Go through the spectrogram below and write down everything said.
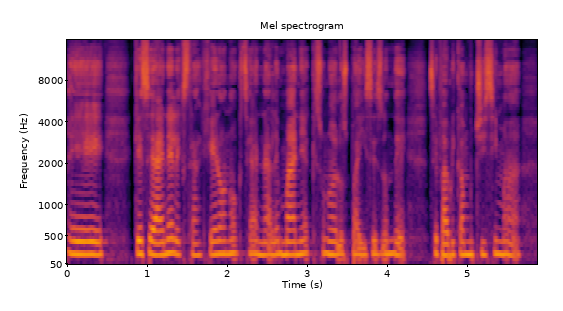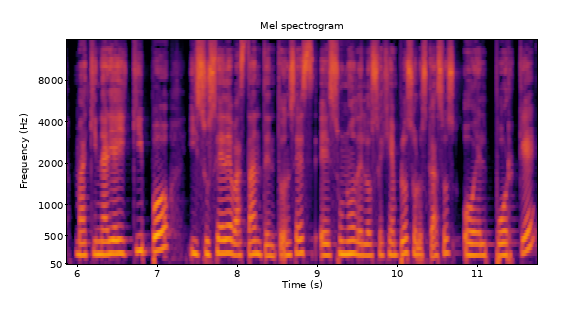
eh, que sea en el extranjero, ¿no? Que sea en Alemania, que es uno de los países donde se fabrica muchísima maquinaria y equipo y sucede bastante. Entonces, es uno de los ejemplos o los casos o el por qué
